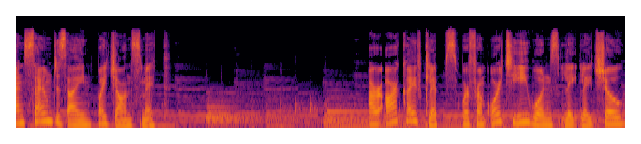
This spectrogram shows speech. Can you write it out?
and sound design by John Smith. Our archive clips were from RTE1's Late Late Show,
